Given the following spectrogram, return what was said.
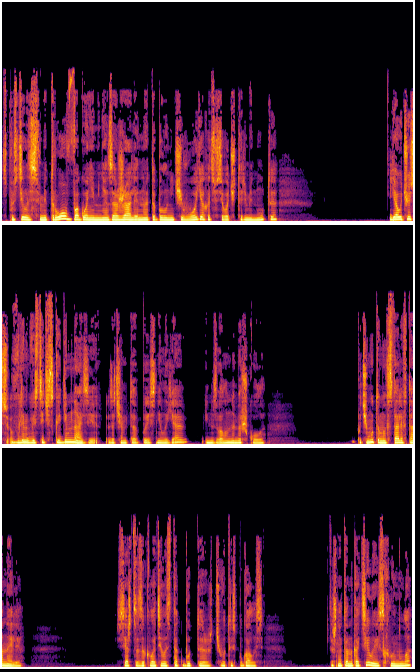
Спустилась в метро, в вагоне меня зажали, но это было ничего, ехать всего четыре минуты — «Я учусь в лингвистической гимназии», — зачем-то пояснила я и назвала номер школы. Почему-то мы встали в тоннеле. Сердце заколотилось так, будто чего-то испугалось. Тошнота накатила и схлынула,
